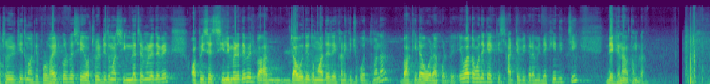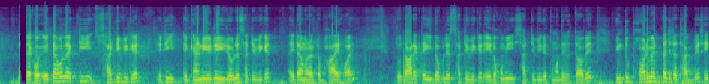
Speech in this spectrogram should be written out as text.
অথরিটি তোমাকে প্রোভাইড করবে, সেই অথরিটি তোমার সিগনেচার মেরে দেবে অফিসের সিল মেরে দেবে, বা যাবতীয় তোমাদের এখানে কিছু করতে হবে না, বাকিটা ওরা করবে। এবার তোমাদেরকে একটি সার্টিফিকেট আমি দেখিয়ে দিচ্ছি, দেখে নাও তোমরা। দেখো, এটা হলো একটি সার্টিফিকেট এটি ক্যান্ডিডেটের ইডব্লিউ সার্টিফিকেট এটা আমার একটা ভাই হয়। তো তার একটা ইডব্লিউ সার্টিফিকেট এরকমই সার্টিফিকেট তোমাদের হতে হবে। কিন্তু ফরম্যাটটা যেটা থাকবে, সেই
